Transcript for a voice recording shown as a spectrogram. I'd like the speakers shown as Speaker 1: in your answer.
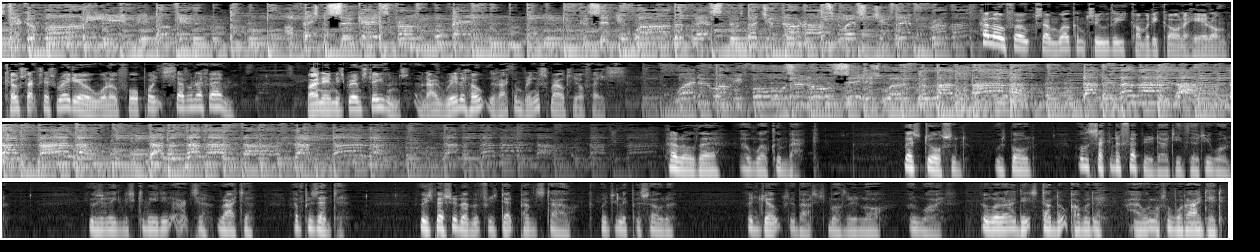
Speaker 1: Stick a bunny in me pocket. I'll fetch the suitcase from the van. Cause if you want the best, but you don't ask questions, then brother.
Speaker 2: Hello, folks, and welcome to the Comedy Corner here on Coast Access Radio 104.7 FM. My name is Graham Stevens, and I really hope that I can bring a smile to your face.
Speaker 1: Why do only fools
Speaker 2: Hello there, and welcome back. Les Dawson was born on the 2nd of February 1931. He was an English comedian, actor, writer, and presenter who is best remembered for his deadpan style, curmudgeonly persona, and jokes about his mother-in-law and wife. And when I did stand-up comedy, I owe a lot of what I did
